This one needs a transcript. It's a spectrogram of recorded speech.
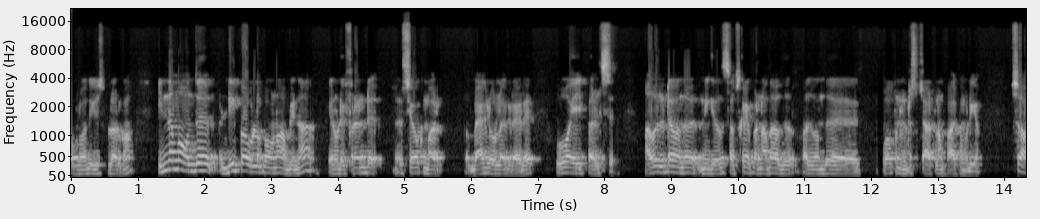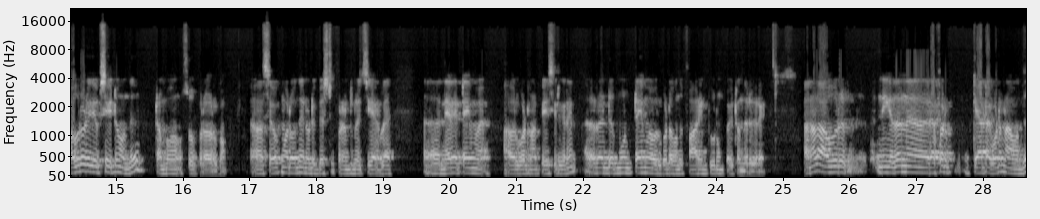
உங்களுக்கு வந்து யூஸ்ஃபுல்லாக இருக்கும். இன்னமும் வந்து டீப்பாக உள்ளே போகணும் அப்படின்னா என்னுடைய ஃப்ரெண்டு சிவகுமார் பெங்களூரில் இருக்கிறாரு ஓஐ பல்ஸ் அவர்கிட்ட வந்து நீங்கள் வந்து சப்ஸ்கிரைப் பண்ணால் தான் அது அது வந்து ஓப்பன் இன்ட்ரெஸ்ட் சார்ட்லாம் பார்க்க முடியும். ஸோ அவருடைய வெப்சைட்டும் வந்து ரொம்ப சூப்பராக இருக்கும். சிவகுமார் வந்து என்னுடைய பெஸ்ட் ஃப்ரெண்டுன்னு வச்சுக்காங்களேன். நிறைய டைம் அவர் கூட நான் பேசியிருக்கிறேன். ரெண்டு மூணு டைம் அவர் கூட வந்து ஃபாரின் டூரும் போயிட்டு வந்திருக்கிறேன். அதனால் அவர் நீங்கள் எதாவது ரெஃபர் கேட்டால் கூட நான் வந்து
